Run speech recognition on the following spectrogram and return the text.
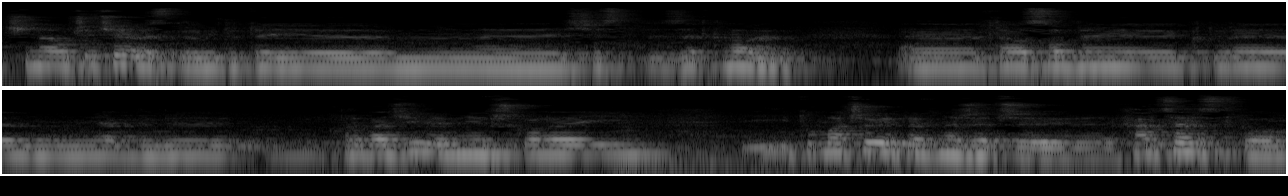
ci nauczyciele, z którymi tutaj em, się z- zetknąłem, e, te osoby, które jak gdyby prowadziły mnie w szkole i, i tłumaczyły pewne rzeczy, harcerstwo,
